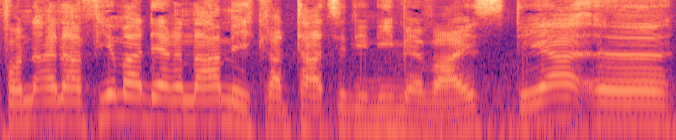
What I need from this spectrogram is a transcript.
von einer Firma, deren Name ich gerade tatsächlich nicht mehr weiß, der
